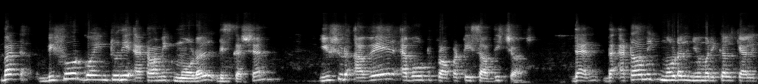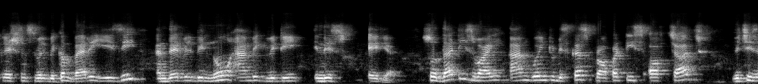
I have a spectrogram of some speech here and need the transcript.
But before going to the atomic model discussion you should aware about properties of the charge. Then the atomic model numerical calculations will become very easy and there will be no ambiguity in this area. So that is why i'm going to discuss properties of charge which is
